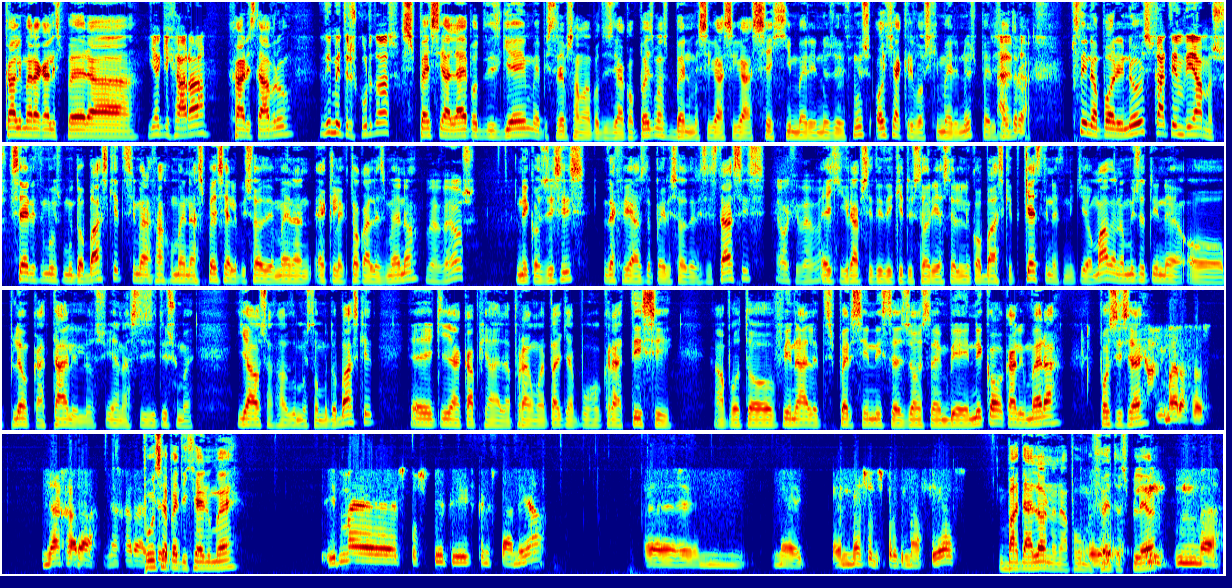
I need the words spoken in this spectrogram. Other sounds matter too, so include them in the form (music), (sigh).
Καλημέρα, καλησπέρα. Για και χαρά. Χάριστα βρου. Δημήτρης Κούρτας. Special Live από this game. Επιστρέψαμε από τις διακοπές μας. Μπαίνουμε σιγά σιγά σε χειμερινούς ρυθμούς. Όχι ακριβώς χειμερινούς, περισσότερο εντάξει. φθινοπορεινούς. Κάτι ενδιάμεσο. Σε ρυθμούς μου το μπάσκετ. Σήμερα θα έχουμε ένα special επεισόδιο με έναν εκλεκτό καλεσμένο. Βεβαίως. Νίκος Ζήσης. Δεν χρειάζονται περισσότερες συστάσεις. Ε, όχι βέβαια. Έχει γράψει τη δική του ιστορία στο ελληνικό μπάσκετ και στην εθνική ομάδα. Νομίζω ότι είναι ο πλέον κατάλληλος για να συζητήσουμε για όσα θα δούμε στο Μουντο Μπάσκετ ε, και για κάποια άλλα πραγματάκια που έχω κρατήσει από το φινάλε της περσινής σεζόν στο NBA. Νίκο, καλημέρα. Πώς είσαι, Καλημέρα σας. Μια χαρά, μια χαρά. Πού σε Κύριε. πετυχαίνουμε, Είμαι στο σπίτι στην Ισπανία, ε, με, εν μέσω της προετοιμασίας. Μπανταλώνα να πούμε φέτος πλέον. Ε, Ναι,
